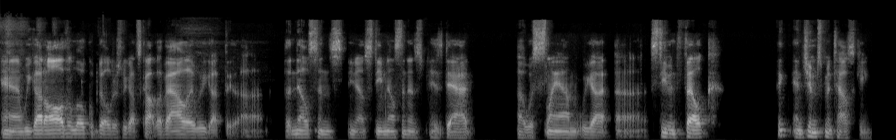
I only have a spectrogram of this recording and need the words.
and we got all the local builders. We got Scott Lavalle, we got the uh, the Nelsons, you know, Steve Nelson and his, dad uh, was Slam. We got uh, Stephen Felk, I think, and Jim Smentowski.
